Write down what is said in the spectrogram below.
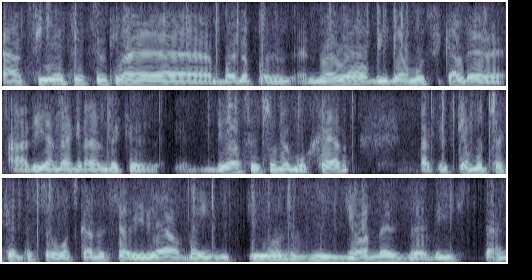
Así es, ese es la, bueno, pues el nuevo video musical de Ariana Grande, que Dios es una mujer, así es que mucha gente estuvo buscando este video, 21 millones de vistas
